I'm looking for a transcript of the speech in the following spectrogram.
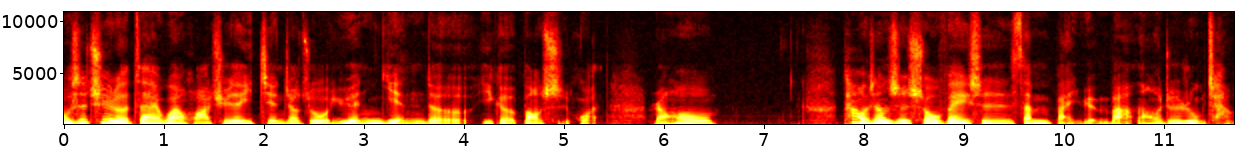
我是去了在万华区的一间叫做原岩的一个报时馆，然后它好像是收费是三百元吧，然后就是入场，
